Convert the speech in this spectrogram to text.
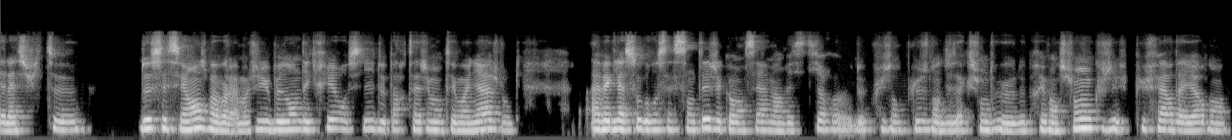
à la suite euh, de ces séances, bah voilà, moi j'ai eu besoin d'écrire aussi, de partager mon témoignage. Donc avec l'asso Grossesse Santé, j'ai commencé à m'investir euh, de plus en plus dans des actions de prévention que j'ai pu faire d'ailleurs dans,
